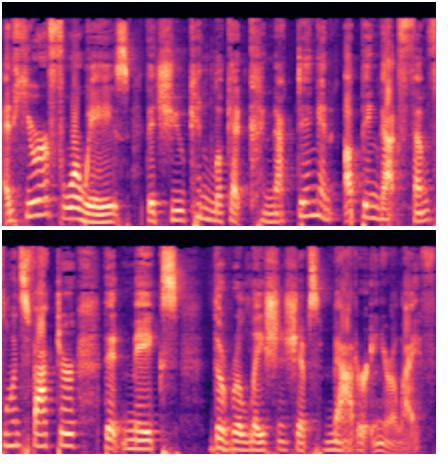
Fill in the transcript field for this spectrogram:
And here are four ways that you can look at connecting and upping that femmefluence factor that makes the relationships matter in your life.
